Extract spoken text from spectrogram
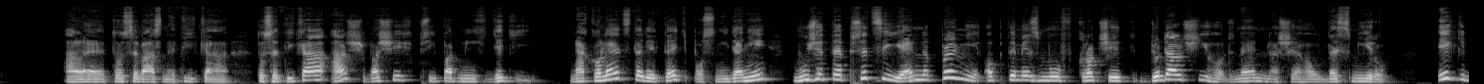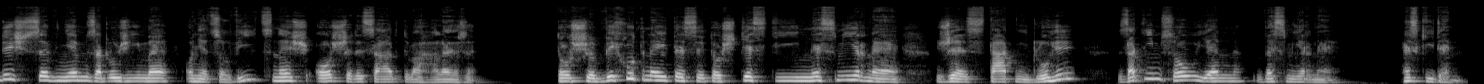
Ale to se vás netýká, to se týká až vašich případných dětí. Nakonec tedy teď po snídani můžete přeci jen plní optimismu vkročit do dalšího dne našeho vesmíru i když se v něm zadlužíme o něco víc než o 62 haléře. Tož vychutnejte si to štěstí nesmírné, že státní dluhy zatím jsou jen vesmírné. Hezký den.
